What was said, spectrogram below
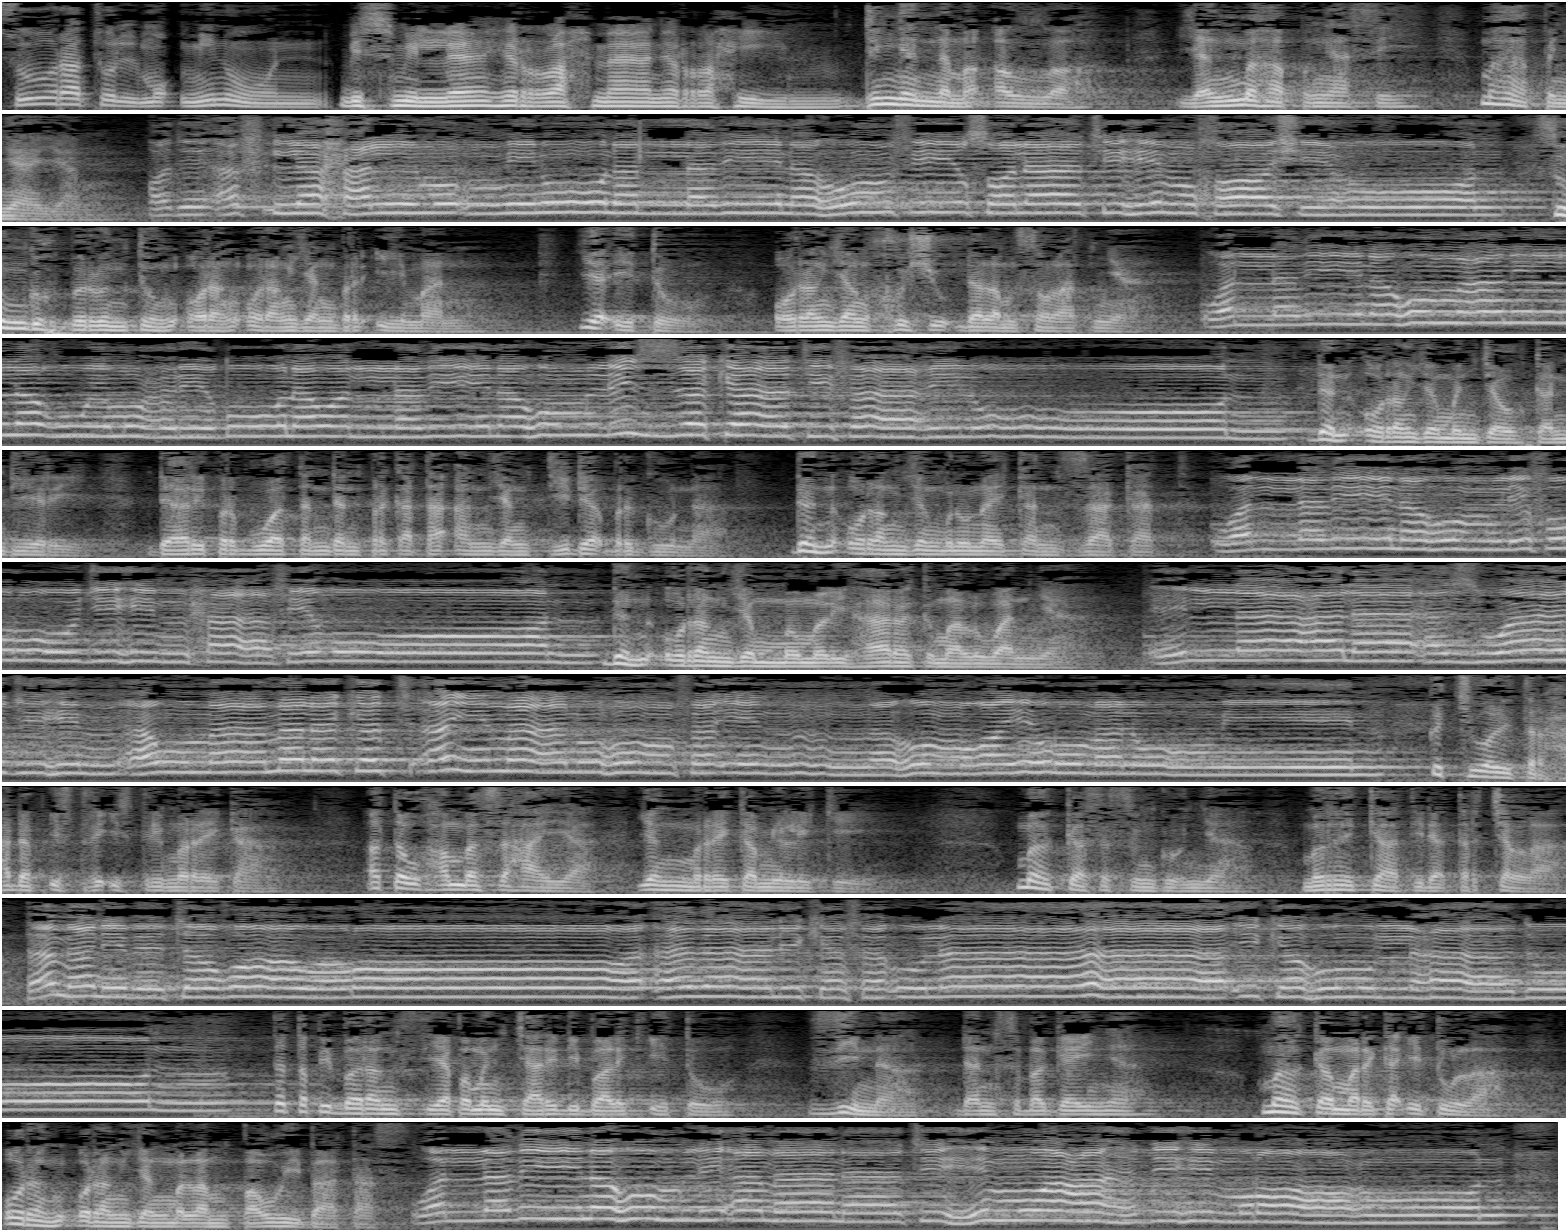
Suratul Mu'minun بسم الله الرحمن الرحيم Dengan nama Allah yang Maha Pengasih, Maha Penyayang. قد أفلح المؤمنون الذين هم في صلاتهم خاشعون Sungguh beruntung orang-orang yang beriman, yaitu orang yang khusyuk dalam solatnya. والذين هم عن اللغو معرضون والذين هم للزكاة فاعلون Dan orang yang menjauhkan diri dari perbuatan dan perkataan yang tidak berguna. Dan orang yang menunaikan zakat. والذين هم لفروجهم حافظون Dan orang yang memelihara kemaluannya. إلا على أزواجهم أو ما ملكت أيمانهم فإنهم غير ملومين Kecuali terhadap istri-istri mereka. Atau hamba sahaya yang mereka miliki. Maka sesungguhnya mereka tidak tercela. فمن ابتغى وراء ذلك فأولئك هم العادون Tetapi barang siapa mencari di balik itu zina, dan sebagainya, maka mereka itulah orang-orang yang melampaui batas.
